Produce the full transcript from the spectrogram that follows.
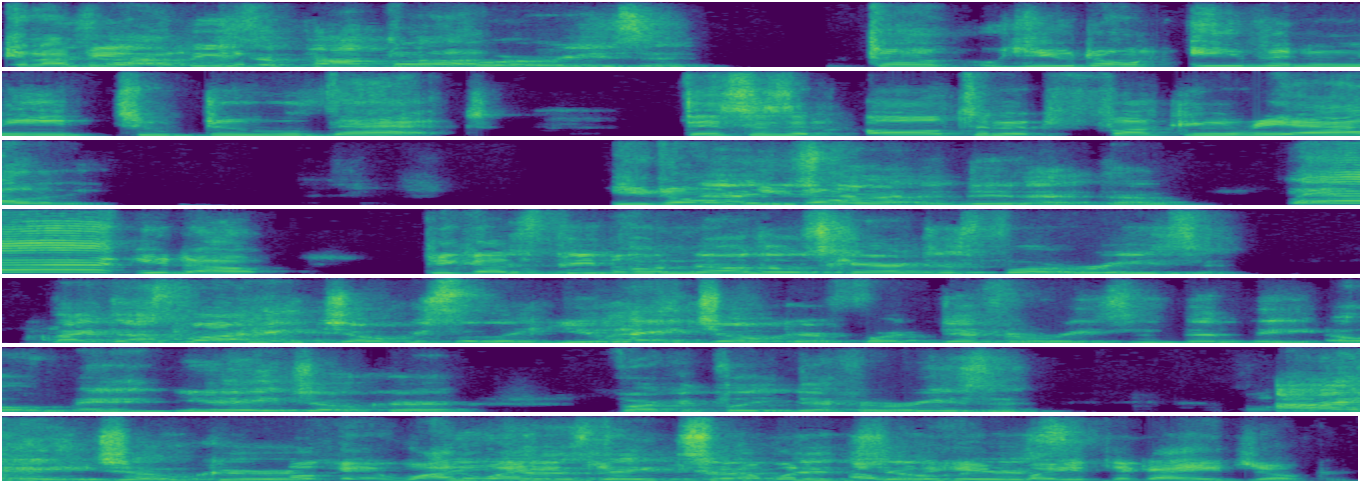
Can I These be IPs honest? are popular Dog, for a reason. Doug, you don't even need to do that. This is an alternate fucking reality. You don't, Yeah, you, you don't, still have to do that though. eh, you know, Because people know those characters for a reason. Like that's why I hate Joker so. Like you hate Joker for a different reason than me, old man. You hate Joker for a completely different reason. I hate Joker Okay, why do I hate because they Joker? took I wanna, the I wanna Joker's. why you think I hate Joker.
